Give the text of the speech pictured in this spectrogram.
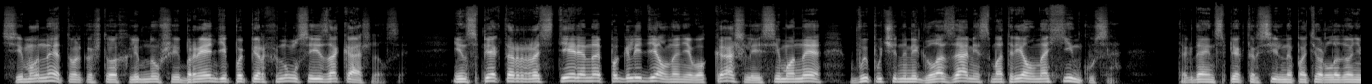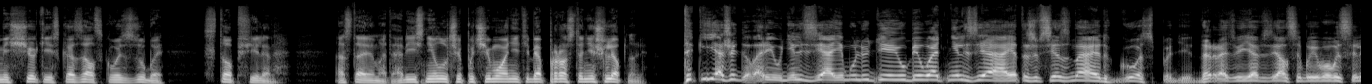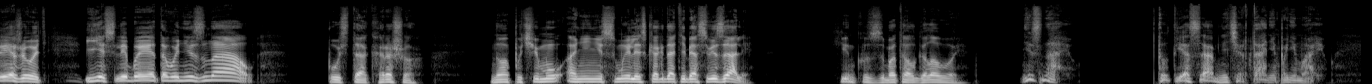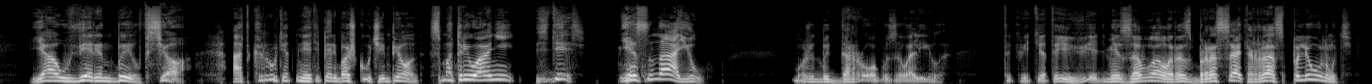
Симоне, только что хлебнувший бренди, поперхнулся и закашлялся. Инспектор растерянно поглядел на него, кашляя, Симоне выпученными глазами смотрел на Хинкуса. Тогда инспектор сильно потер ладонями щеки и сказал сквозь зубы, «Стоп, Филин, оставим это. Объясни лучше, почему они тебя просто не шлепнули». Так я же говорю, нельзя ему людей убивать, нельзя, это же все знают, господи, да разве я взялся бы его выслеживать, если бы этого не знал? Пусть так, хорошо. Ну а почему они не смылись, когда тебя связали? Хинкус замотал головой. Не знаю. Тут я сам ни черта не понимаю. Я уверен был, все. Открутят мне теперь башку чемпион. Смотрю, а они здесь. Не знаю. Может быть, дорогу завалило. Так ведь этой ведьме завал разбросать, расплюнуть.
